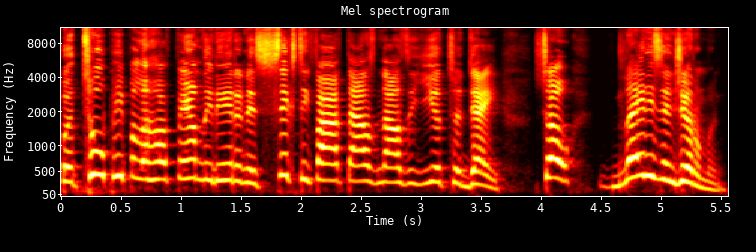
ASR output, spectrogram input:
but two people in her family did, and it's $65,000 a year today. So, ladies and gentlemen,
